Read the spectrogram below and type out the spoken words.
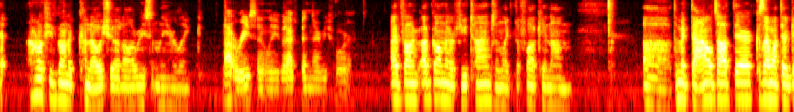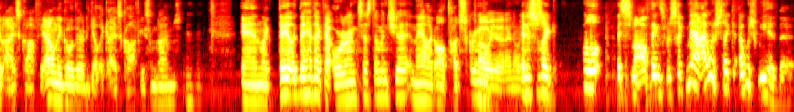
I don't know if you've gone to Kenosha at all recently or like. not recently but i've been there before I've gone, I've gone there a few times and like the fucking um uh the McDonald's out there because I went there to get iced coffee. I only go there to get like iced coffee sometimes. Mhm. And like they like they have like that ordering system and shit, and they have like all touch screen. oh yeah i know And it's just like, well, it's small things, but it's like, man, I wish like I wish we had that.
